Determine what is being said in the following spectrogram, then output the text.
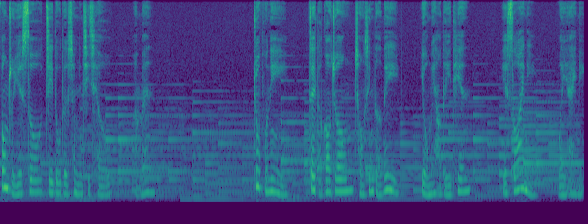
奉主耶稣基督的圣名祈求，阿门。祝福你在祷告中重新得力，有美好的一天。耶稣爱你，我也爱你。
